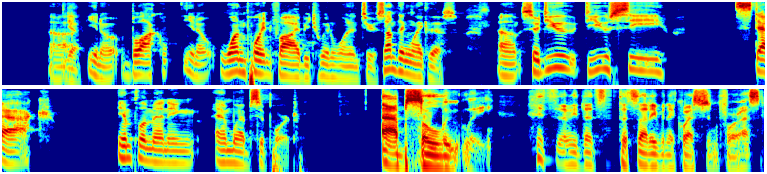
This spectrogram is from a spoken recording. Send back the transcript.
Uh, yeah. You know, block. You know, one point five between one and two, something like this. Um, so do you do you see Stack implementing MWeb support? Absolutely. I mean, that's that's not even a question for us.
